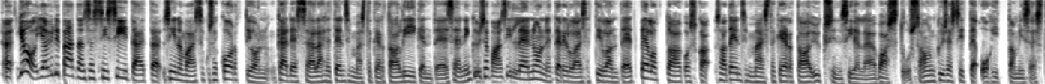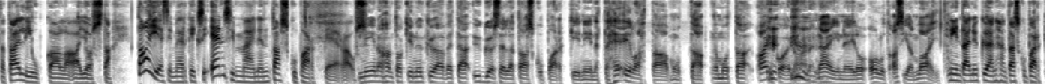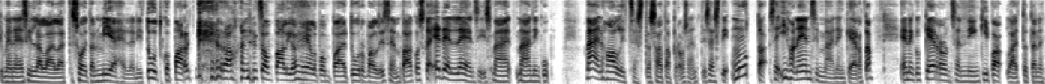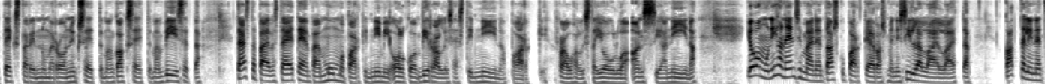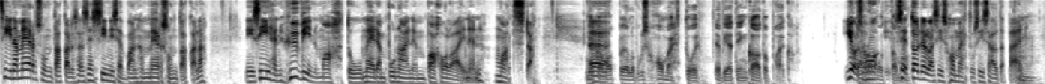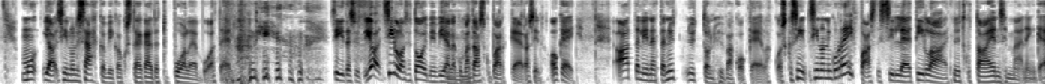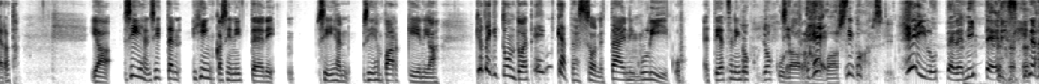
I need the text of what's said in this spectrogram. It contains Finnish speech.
Ö, joo, ja ylipäätänsä siis siitä, että siinä vaiheessa, kun se kortti on kädessä ja lähdet ensimmäistä kertaa liikenteeseen, niin kyllä se vaan silleen on, että erilaiset tilanteet pelottaa, koska oot ensimmäistä kertaa yksin siellä ja vastuussa. On kyse sitten ohittamisesta tai liukkaalla ajosta tai esimerkiksi ensimmäinen taskuparkkeeraus. Niinahan toki nykyään vetää Ygösellä taskuparkkiin niin, että heilahtaa, mutta, mutta aikoinaan näin ei ollut asian laita. Niin, tai nykyäänhän taskuparkki menee sillä lailla, että soitan miehelle, niin tuutko parkkeeraan? Se on paljon helpompaa ja turvallisempaa, koska edelleen siis mä, en- mä, en niinku, mä en hallitse sitä sataprosenttisesti. Mutta se ihan ensimmäinen kerta, ennen kuin kerron sen, niin Kipa laittoi tänne tekstarin numeroon 17275, että tästä päivästä eteenpäin mummaparkin nimi olkoon virallisesti Niina Parkki. Rauhallista joulua Anssi ja Niina. Joo, mun ihan ensimmäinen taskuparkkeeros meni sillä lailla, että kattelin, että siinä Mersun takana, sen sinisen vanhan Mersun takana, niin siihen hyvin mahtuu meidän punainen paholainen Mazda. Joka loppujen lopuksi homehtui ja vietiin kaatopaikalle. Joo, se, ho- se todella siis homehtui sisältäpäin. Mm. Mu- ja siinä oli sähkövika, kun sitä ei käytetty puoleen vuoteen. Niin Siitä syttyi. Joo, silloin se toimi vielä, mm. kun mä taskuparkkeerasin. Okei. Ajattelin, että nyt, nyt on hyvä kokeilla, koska siinä, siinä on niinku reippaasti silleen tilaa, että nyt kun tämä on ensimmäinen kerta. Ja siihen sitten hinkkasin itteeni siihen, siihen parkkiin ja jotenkin tuntuu, että ei mikä tässä on, että tämä ei mm. niinku liiku. Että tiedätkö, niinku, Joku- joku narhaa vastaan siinä. heiluttelen itteeni siinä.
